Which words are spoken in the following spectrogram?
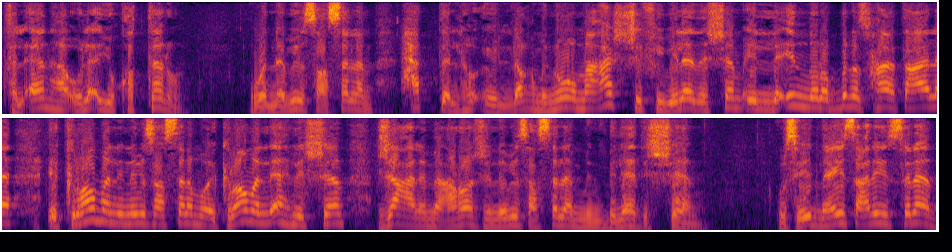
فالآن هؤلاء يقتلون. والنبي صلى الله عليه وسلم حتى رغم إن هو ما عاش في بلاد الشام إلا إن ربنا سبحانه وتعالى إكراما للنبي صلى الله عليه وسلم وإكراما لأهل الشام جعل معراج النبي صلى الله عليه وسلم من بلاد الشام. وسيدنا عيسى عليه السلام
